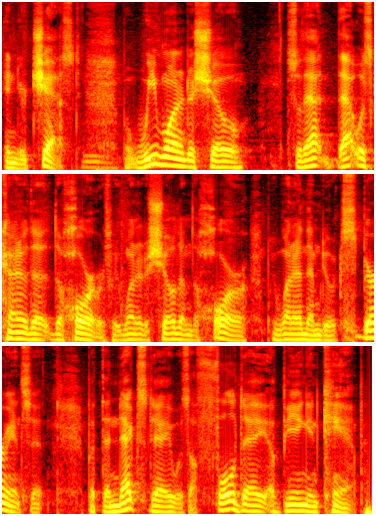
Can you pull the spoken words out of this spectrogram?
in your chest. But we wanted to show so that that was kind of the the horrors. We wanted to show them the horror. We wanted them to experience it. But the next day was a full day of being in camp.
